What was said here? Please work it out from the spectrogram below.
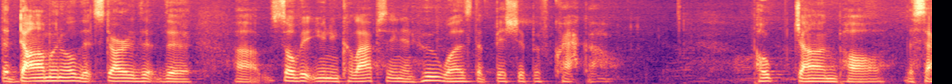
the domino that started the, the uh, Soviet Union collapsing. And who was the Bishop of Krakow? Pope John Paul II.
